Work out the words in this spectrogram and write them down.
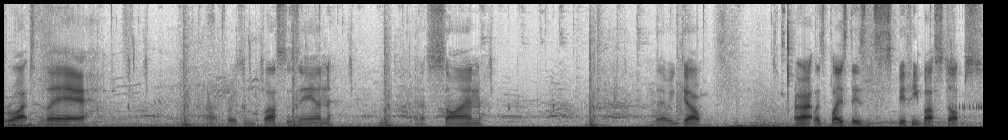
Right there. Alright, throw some buses in. And a sign. There we go. Alright, let's place these spiffy bus stops.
